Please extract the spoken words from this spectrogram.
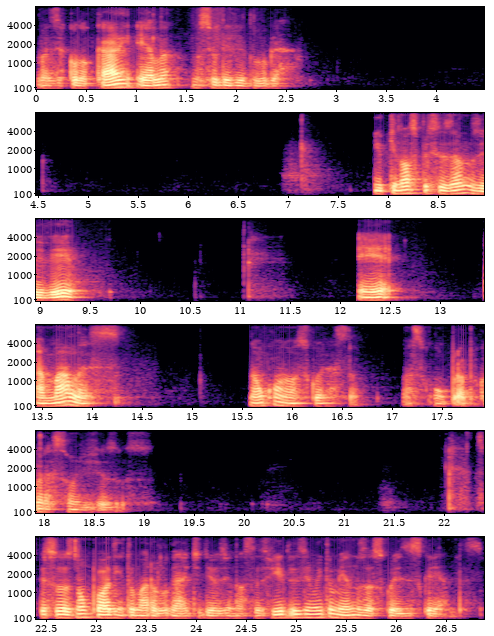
mas é colocar ela no seu devido lugar. E o que nós precisamos viver é amá-las não com o nosso coração, mas com o próprio coração de Jesus. As pessoas não podem tomar o lugar de Deus em nossas vidas e muito menos as coisas criadas.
